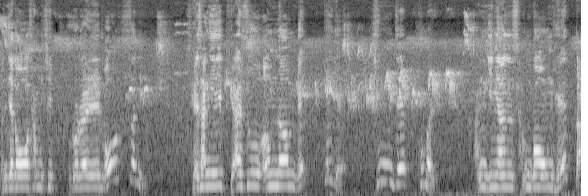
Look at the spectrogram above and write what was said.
현재도 30%를 못 쓰니 세상이 피할 수 없는 몇 개의 신제품을 남기면 성공했다.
